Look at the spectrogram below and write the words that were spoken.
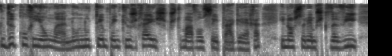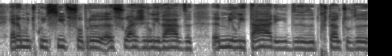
decorria um ano, no tempo em que os reis costumavam sair para a guerra, e nós sabemos que Davi era muito conhecido sobre a sua agilidade uh, militar e de, portanto, de,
